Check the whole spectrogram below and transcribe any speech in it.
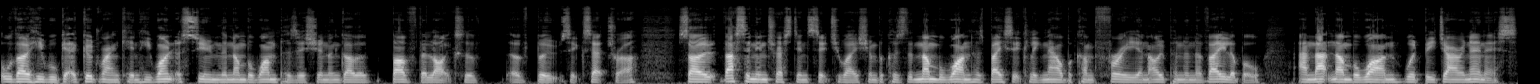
although he will get a good ranking, he won't assume the number one position and go above the likes of of boots, etc. So that's an interesting situation because the number one has basically now become free and open and available, and that number one would be Jaron Ennis.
